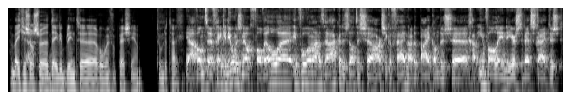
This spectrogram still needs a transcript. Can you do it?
Een beetje Ja. zoals uh, Daily Blind uh, Robin van Persie. toen de tijd. Ja, want eh Frenkie de Jong is in elk geval wel eh, in vorm aan het raken. Dus dat is eh, hartstikke fijn. Nou, de paai kan dus eh, gaan invallen in de eerste wedstrijd. Dus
